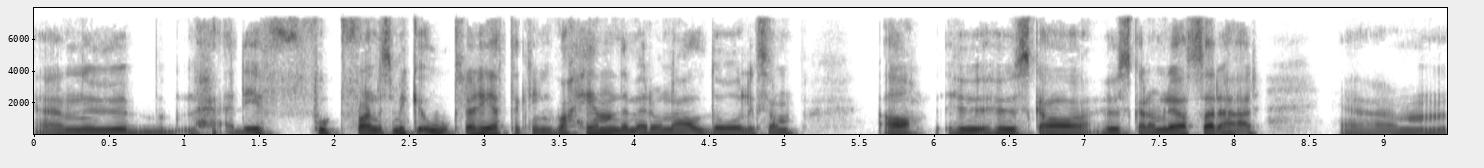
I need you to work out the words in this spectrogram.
eh, nu, det är fortfarande så mycket oklarheter kring vad händer med Ronaldo och liksom, ja, hur, hur, ska, hur ska de lösa det här? Ehm,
